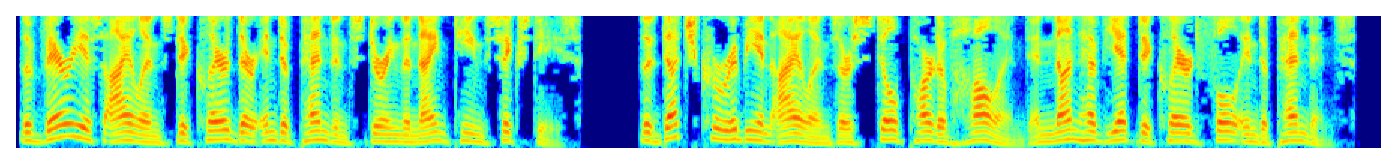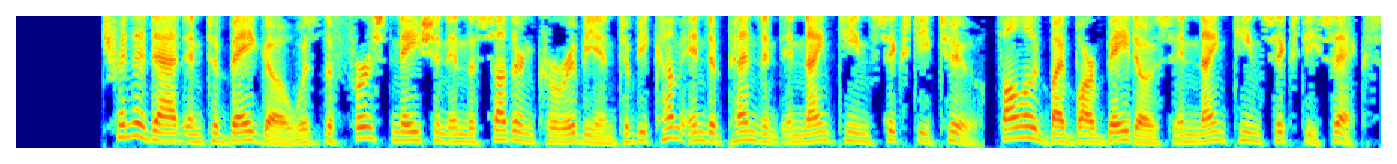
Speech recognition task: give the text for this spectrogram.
The various islands declared their independence during the 1960s. The Dutch Caribbean islands are still part of Holland and none have yet declared full independence. Trinidad and Tobago was the first nation in the southern Caribbean to become independent in 1962, followed by Barbados in 1966.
